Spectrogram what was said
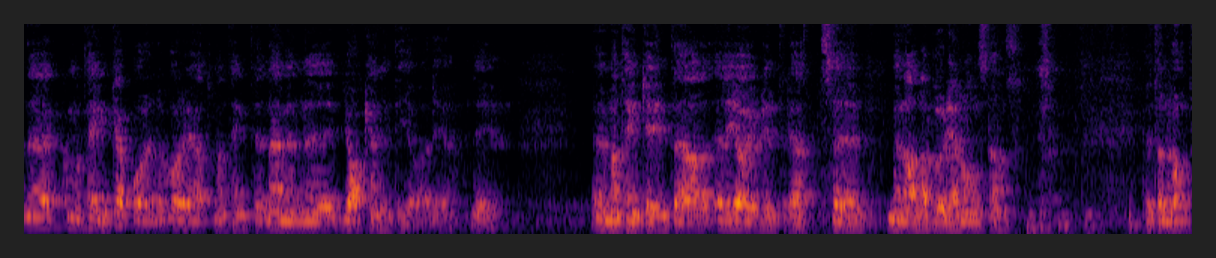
när jag kom att tänka på det, då var det ju att man tänkte, nej men eh, jag kan inte göra det. det eh, man tänker inte, eller jag gjorde inte det, att, men alla börjar någonstans. Utan det var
